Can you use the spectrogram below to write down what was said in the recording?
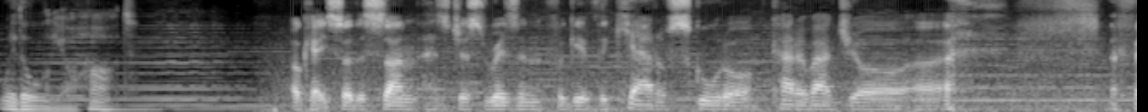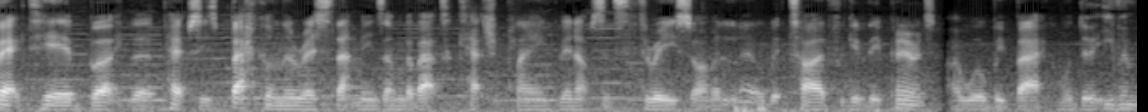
with all your heart. Okay, so the sun has just risen. Forgive the chiaroscuro Caravaggio uh, effect here, but the Pepsi's back on the wrist. That means I'm about to catch a plane. Been up since three, so I'm a little bit tired. Forgive the appearance. I will be back. We'll do it even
